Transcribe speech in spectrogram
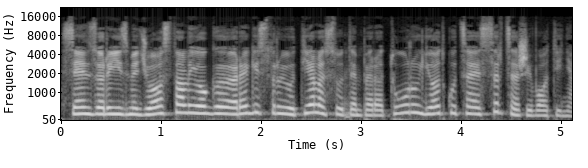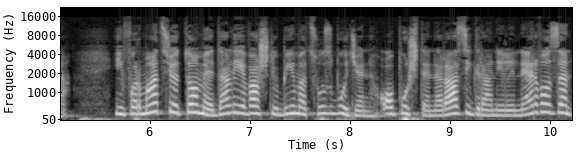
Senzori između ostalog registruju tjelesnu temperaturu i otkucaje srca životinja. Informaciju o tome da li je vaš ljubimac uzbuđen, opušten, razigran ili nervozan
